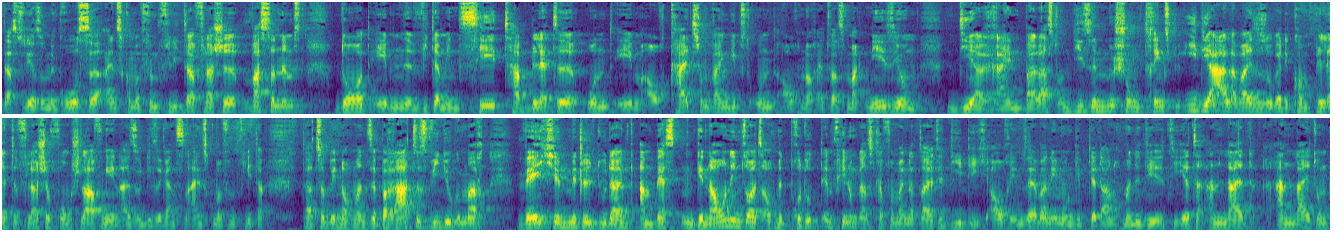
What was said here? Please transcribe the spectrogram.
dass du dir so eine große 1,5 Liter Flasche Wasser nimmst, dort eben eine Vitamin C Tablette und eben auch Kalzium reingibst und auch noch etwas Magnesium dir reinballerst. Und diese Mischung trinkst du idealerweise sogar die komplette Flasche vorm Schlafengehen, also diese ganzen 1,5 Liter. Dazu habe ich nochmal ein separates Video gemacht, welche Mittel du da am besten genau nehmen sollst, auch mit Produktempfehlungen Empfehlung ganz klar von meiner Seite, die, die ich auch eben selber nehme und gibt ja da nochmal eine detaillierte Anleit Anleitung.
